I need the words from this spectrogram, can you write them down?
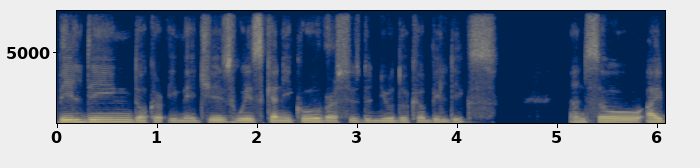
building Docker images with Kaniko versus the new Docker Buildx. And so I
